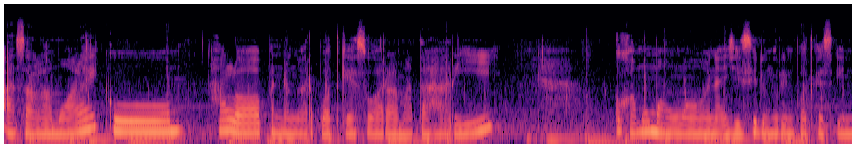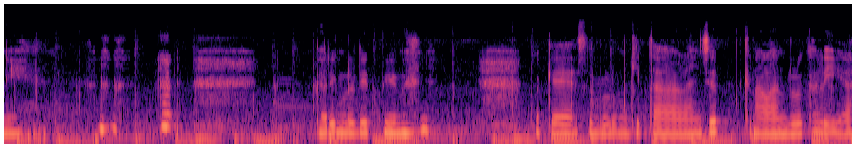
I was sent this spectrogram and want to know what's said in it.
Assalamualaikum. Halo pendengar podcast Suara Matahari. Kok kamu mau-mauan aja sih dengerin podcast ini? Garing lu dit gitu. Oke sebelum kita lanjut Kenalan dulu kali ya.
